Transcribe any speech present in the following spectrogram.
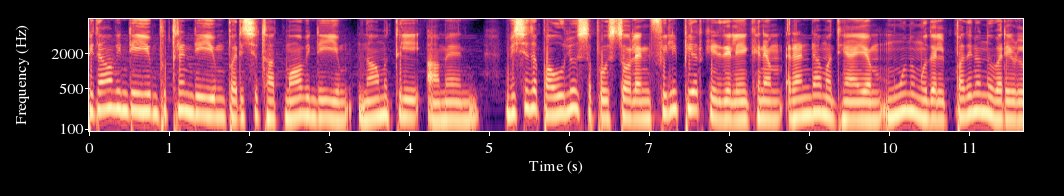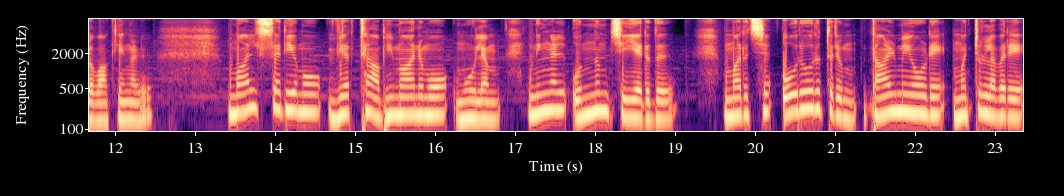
പിതാവിന്റെയും പുത്രന്റെയും പരിശുദ്ധാത്മാവിന്റെയും നാമത്തിൽ ആമേൻ. വിശുദ്ധ പൗലൂസ് അപ്പോസ്തോലൻ ഫിലിപ്പിയർക്ക് എഴുതിയ ലേഖനം രണ്ടാം അധ്യായം മൂന്ന് മുതൽ പതിനൊന്ന് വരെയുള്ള വാക്യങ്ങൾ. മാത്സര്യമോ വ്യർത്ഥ അഭിമാനമോ മൂലം നിങ്ങൾ ഒന്നും ചെയ്യരുത്. മറിച്ച് ഓരോരുത്തരും താഴ്മയോടെ മറ്റുള്ളവരെ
